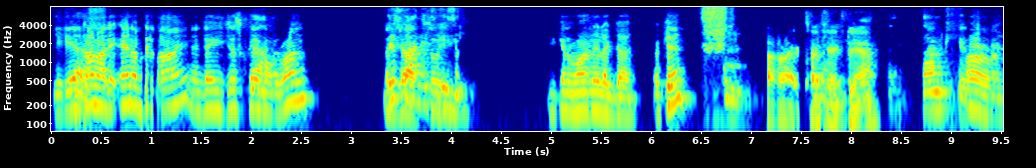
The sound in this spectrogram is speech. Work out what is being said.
You come at the end of the line, and then you just click Yeah. on run. like This that. one is So easy. can- You can run it like that. Okay. All right. Okay, clear. Thank you. All right.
